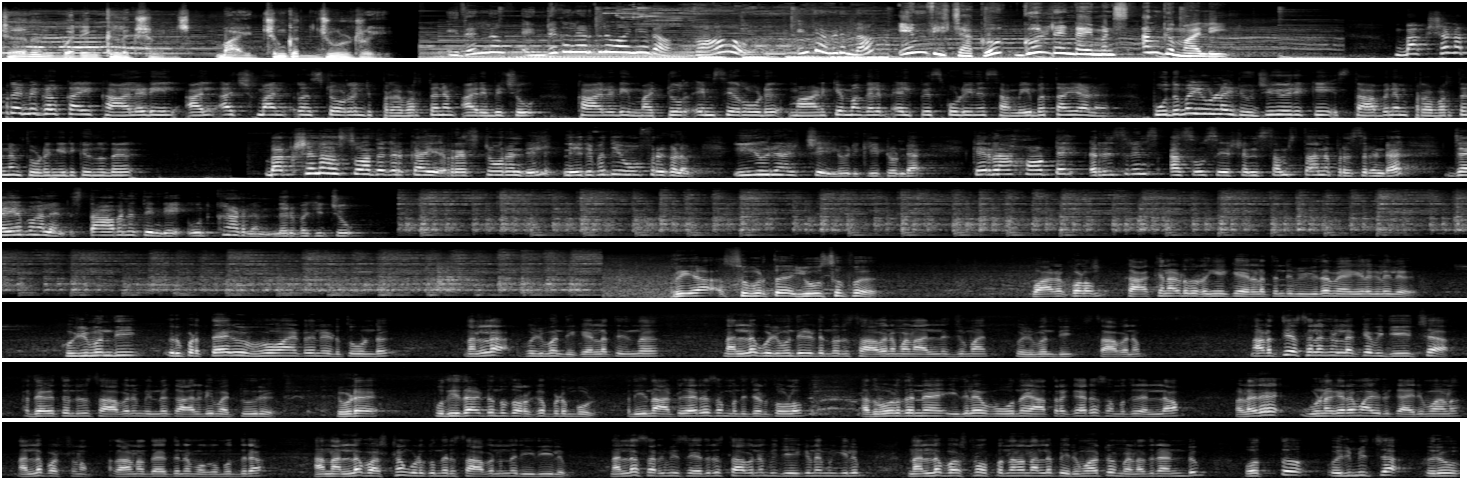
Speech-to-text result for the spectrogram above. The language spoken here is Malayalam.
Eternal Wedding Collections by Chungat Jewelry. ഇതെല്ലാം എന്റെ കല്യാണത്തിന് വാങ്ങിയതാ. Wow. ഇതെവിടുന്നാ? M V Chacko golden diamonds Angamaly. ഭക്ഷണപ്രേമികൾക്കായി കാലടിയിൽ അൽ അജ്മാൻ റെസ്റ്റോറന്റ് പ്രവർത്തനം ആരംഭിച്ചു. Kalady Mattoor M C road Manikyamangalam L P സ്കൂളിന് സമീപത്തായാണ് പുതുമയുള്ള രുചിയൊരുക്കി സ്ഥാപനം പ്രവർത്തനം തുടങ്ങിയിരിക്കുന്നത്. ഭക്ഷണാസ്വാദകർക്കായി റെസ്റ്റോറന്റിൽ നിരവധി ഓഫറുകളും ഈ ഒരാഴ്ചയിൽ ഒരുക്കിയിട്ടുണ്ട്. കേരള ഹോട്ടൽ റെസിഡൻസ് അസോസിയേഷൻ സംസ്ഥാന പ്രസിഡന്റ് ജയബാലൻ സ്ഥാപനത്തിന്റെ ഉദ്ഘാടനം നിർവഹിച്ചു. പ്രിയ സുഹൃത്ത് യൂസഫ് വാഴക്കുളം കാക്കനാട് തുടങ്ങിയ കേരളത്തിന്റെ വിവിധ മേഖലകളിൽ കുഴിമന്തി ഒരു പ്രത്യേക വിഭവമായിട്ട് തന്നെ എടുത്തുകൊണ്ട് നല്ല കുഴിമന്തി. കേരളത്തിൽ നിന്ന് നല്ല കുഴിമന്തി കിട്ടുന്ന ഒരു സ്ഥാപനമാണ് അൽ കുഴിമന്തി സ്ഥാപനം. നടത്തിയ സ്ഥലങ്ങളിലൊക്കെ വിജയിച്ച അദ്ദേഹത്തിന്റെ ഒരു സ്ഥാപനം ഇന്ന് കാലടി മറ്റൂര് ഇവിടെ പുതിയതായിട്ടൊന്ന് തുറക്കപ്പെടുമ്പോൾ അത് ഈ നാട്ടുകാരെ സംബന്ധിച്ചിടത്തോളം അതുപോലെ തന്നെ ഇതിലെ പോകുന്ന യാത്രക്കാരെ സംബന്ധിച്ചെല്ലാം വളരെ ഗുണകരമായൊരു കാര്യമാണ്. നല്ല ഭക്ഷണം അതാണ് അദ്ദേഹത്തിന്റെ മുഖമുദ്ര. ആ നല്ല ഭക്ഷണം കൊടുക്കുന്ന ഒരു സ്ഥാപനം എന്ന രീതിയിലും നല്ല സർവീസ് ഏതൊരു സ്ഥാപനം വിജയിക്കണമെങ്കിലും നല്ല ഭക്ഷണം ഒപ്പം തന്നെ നല്ല പെരുമാറ്റവും വേണം. അത് രണ്ടും ഒത്ത് ഒരുമിച്ച ഒരു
